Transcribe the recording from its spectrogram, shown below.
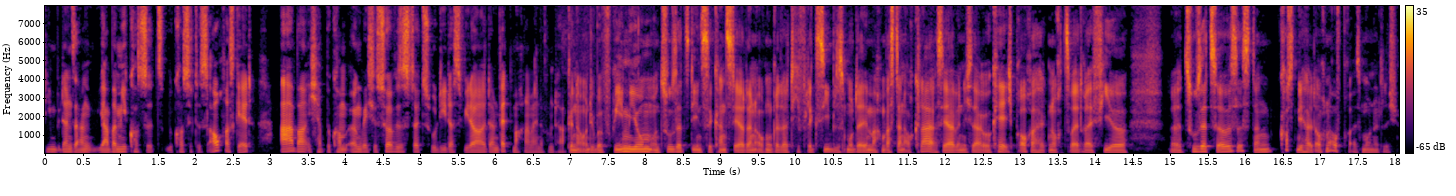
die dann sagen, ja, bei mir kostet, kostet es auch was Geld, aber ich habe bekommen irgendwelche Services dazu, die das wieder dann wettmachen am Ende vom Tag. Genau, und über Freemium und Zusatzdienste kannst du ja dann auch ein relativ flexibles Modell machen, was dann auch klar ist. Ja, wenn ich sage, okay, ich brauche halt noch zwei, drei, vier äh, Zusatzservices, dann kosten die halt auch einen Aufpreis monatlich.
